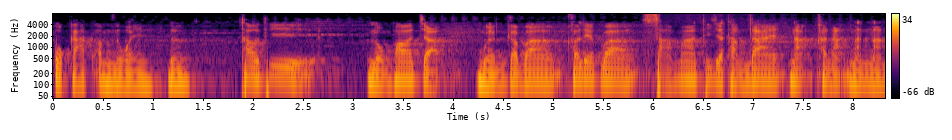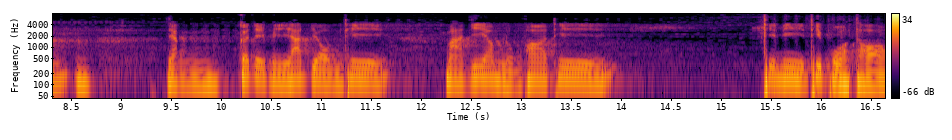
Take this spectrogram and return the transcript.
โอกาสอำนวยนะเท่าที่หลวงพ่อจะเหมือนกับว่าเขาเรียกว่าสามารถที่จะทำได้ณขณะนั้นๆ อย่างก็จะมีญาติโยมที่มาเยี่ยมหลวงพ่อที่ที่นี่ที่ผัวทอง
